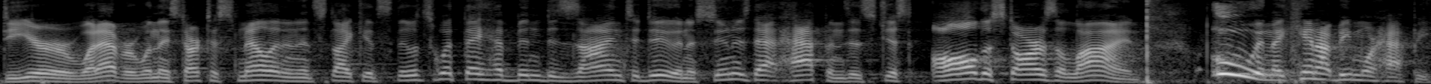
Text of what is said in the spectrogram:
deer or whatever. When they start to smell it, and it's like it's, it's what they have been designed to do. And as soon as that happens, it's just all the stars align. Ooh, and they cannot be more happy.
